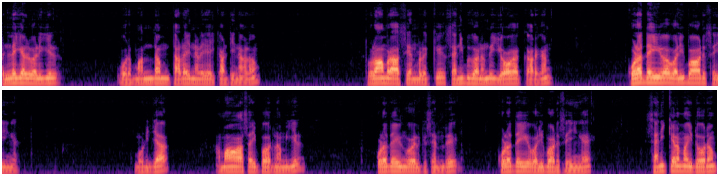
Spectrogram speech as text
பிள்ளைகள் வழியில் ஒரு மந்தம் தடை நிலையை காட்டினாலும் துலாம் ராசி என்பளுக்கு சனி புகன் வந்து யோகக்காரகன். குலதெய்வ வழிபாடு செய்யுங்க முடிஞ்சால் அமாவாசை பௌர்ணமியில் குலதெய்வம் கோவிலுக்கு சென்று குலதெய்வ வழிபாடு செய்யுங்க சனிக்கிழமை தோறும்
